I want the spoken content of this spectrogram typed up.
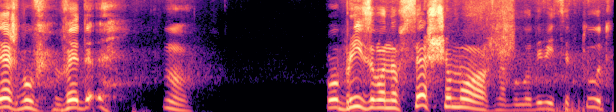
Теж був вид. Ну, обрізано все, що можна було. Дивіться, тут,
